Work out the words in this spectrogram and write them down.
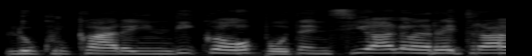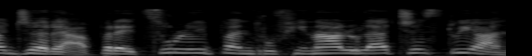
lucru care indică o potențială retragere a prețului pentru finalul acestui an.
